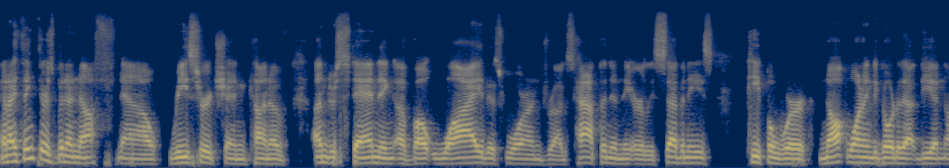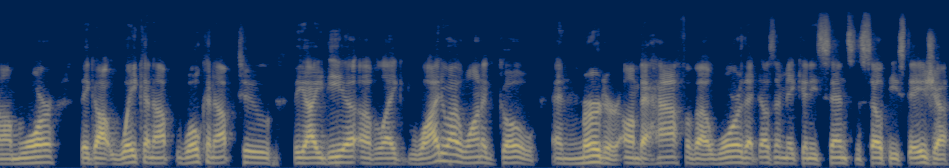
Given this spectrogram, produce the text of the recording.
And i think there's been enough now research and kind of understanding about why this war on drugs happened in the early 70s people were not wanting to go to that vietnam war they got waken up woken up to the idea of like why do i want to go and murder on behalf of a war that doesn't make any sense in southeast asia?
